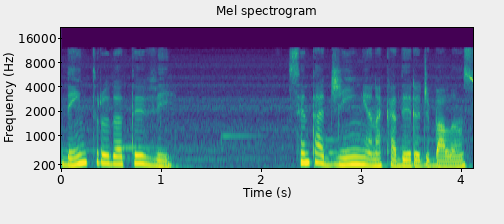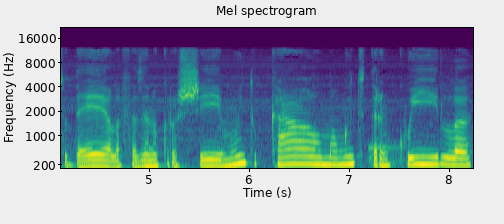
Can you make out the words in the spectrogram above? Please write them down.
dentro da TV. Sentadinha na cadeira de balanço dela, fazendo crochê, muito calma, muito tranquila,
